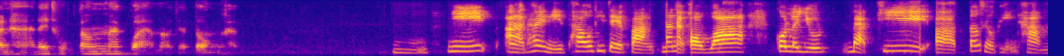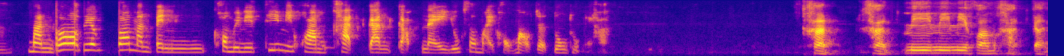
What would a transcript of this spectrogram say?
ปัญหาได้ถูกต้องมากกว่าเหมาเจ๋อตงครับอืมงี้อ่าถ้าอย่างนี้เท่าที่เจฟัง นั่นหมายความว่ากลยุทธ์แบบที่อ่าเติ้งเสี่ยวผิงทำมันก็เรียกว่ามันเป็นคอมมิวนิสต์ที่มีความขัดกันกับในยุคสมัยของเหมาเจ๋อตุงถูกไหมคะขัดขัดมีมีมีความขัดกัน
